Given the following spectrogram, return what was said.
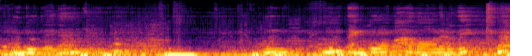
มึงหยุดเลยนะ มึง มึงแต่งตัวบ้าบอเลยแบบนี้ ฮะ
